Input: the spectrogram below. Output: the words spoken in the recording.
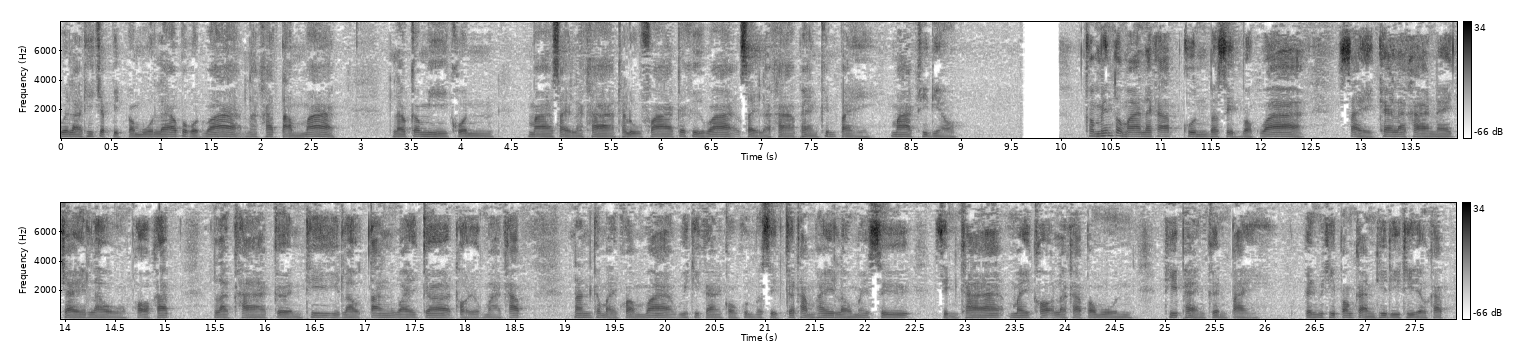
เวลาที่จะปิดประมูลแล้วปรากฏว่าราคาต่ำมาก แล้วก็มีคนมาใส่ราคาทะลุฟ้าก็คือว่าใส่ราคาแพงขึ้นไปมากทีเดียว คอมเมนต์ต่อมานะครับ คุณประสิทธิ์บอกว่า ใส่แค่ราคาในใจเราพอครับ ราคาเกินที่เราตั้งไว้ก็ถอยออกมาครับ นั่นก็หมายความว่าวิธีการของคุณประสิทธิ์ก็ทำให้เราไม่ซื้อสินค้าไม่เคาะราคาประมูลที่แพงเกินไป เป็นวิธีป้องกันที่ดีทีเดียวครับ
